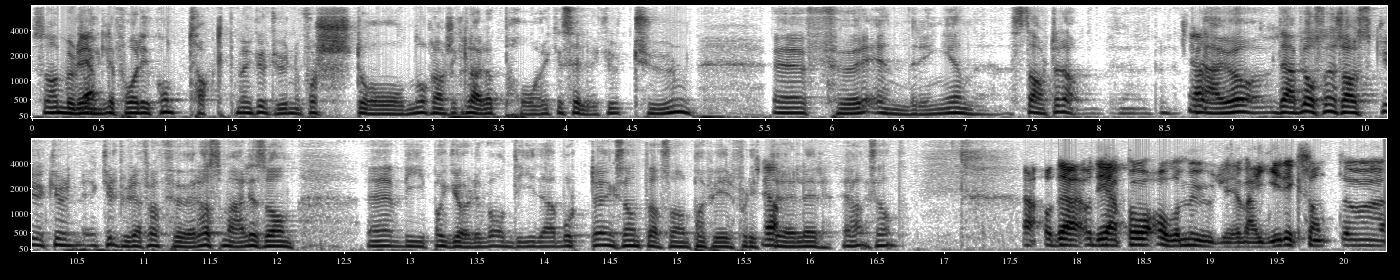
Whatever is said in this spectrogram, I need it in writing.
Så han burde Ja. egentlig få litt kontakt med kulturen. Forstå og kanskje klare å påvirke selve kulturen eh, før endringen starter. da. Det, er jo, det er vel også en slags kultur der fra før av som er litt sånn eh, vi på gulvet og de der borte. ikke sant? Altså papirflytter Ja. eller Ja, ikke sant? Ja, og, det er, og De er på alle mulige veier. ikke sant? Og,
